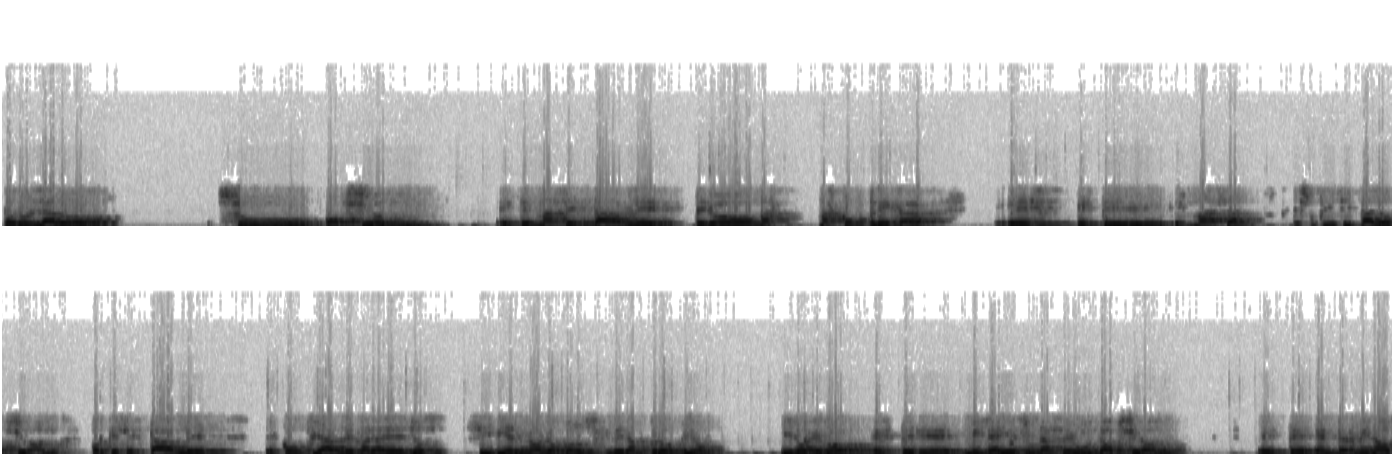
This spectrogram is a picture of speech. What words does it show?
por un lado, su opción este, más estable, pero más, más compleja, es, este, es Massa, es su principal opción, porque es estable, es confiable para ellos, si bien no lo consideran propio. Y luego, este, Milei es una segunda opción, este, en términos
